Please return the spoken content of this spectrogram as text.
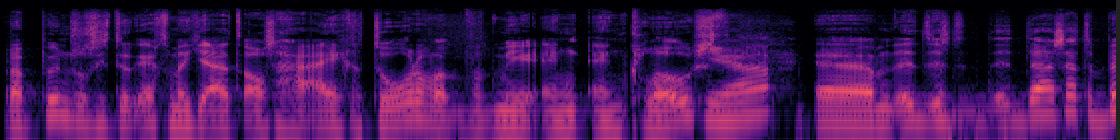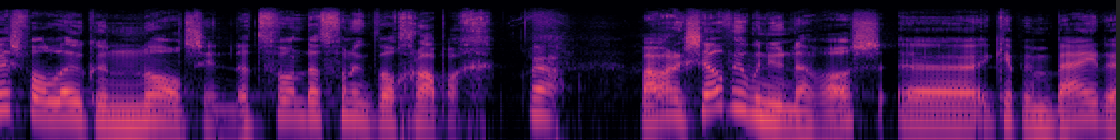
Rapunzel ziet er ook echt een beetje uit als haar eigen toren, wat, wat meer en- enclosed. ja, het is- daar zaten best wel leuke nods in. Dat vond, dat vond ik wel grappig. ja. Maar waar ik zelf heel benieuwd naar was, eh, ik heb in beide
